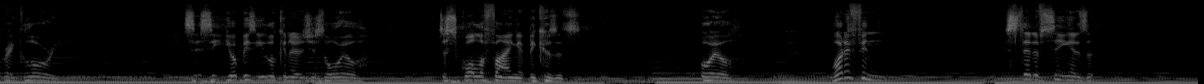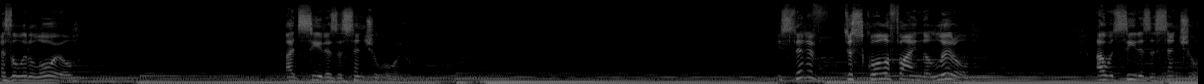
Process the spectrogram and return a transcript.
great glory. See, you're busy looking at it as just oil, disqualifying it because it's oil. What if in, instead of seeing it as a, as a little oil, I'd see it as essential oil? Instead of disqualifying the little, I would see it as essential.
